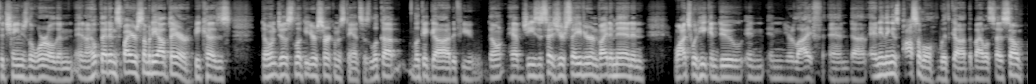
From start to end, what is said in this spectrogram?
to change the world. And, and I hope that inspires somebody out there because don't just look at your circumstances. Look up, look at God. If you don't have Jesus as your savior, invite him in and watch what he can do in in your life. And uh, anything is possible with god the bible says. So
